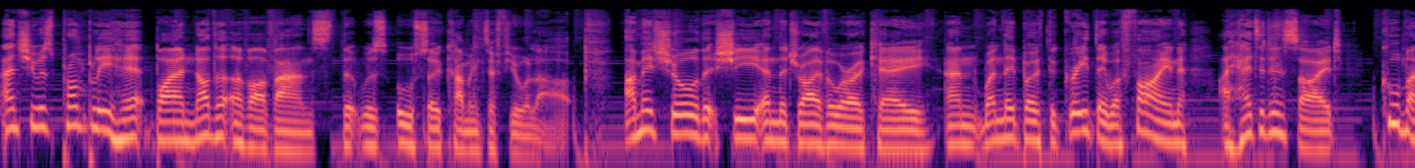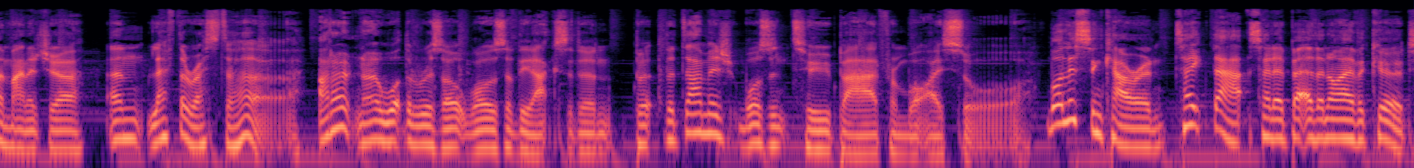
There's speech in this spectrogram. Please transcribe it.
and she was promptly hit by another of our vans that was also coming to fuel up. I made sure that she and the driver were okay, and when they both agreed they were fine, I headed inside called my manager, and left the rest to her. I don't know what the result was of the accident, but the damage wasn't too bad from what I saw. Well, listen, Karen, take that, said it better than I ever could.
